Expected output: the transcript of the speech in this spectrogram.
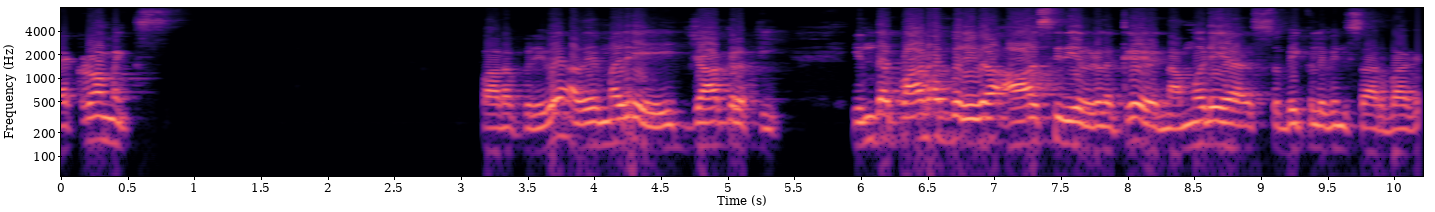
எக்கனாமிக்ஸ் பாடப்பிரிவு அதே மாதிரி ஜாகிரபி இந்த பாடப்பிரிவு ஆசிரியர்களுக்கு நம்முடைய சுபைக்குழுவின் சார்பாக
